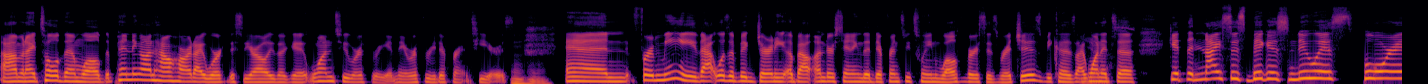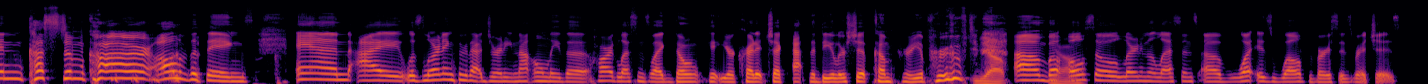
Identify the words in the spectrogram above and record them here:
Yeah. Um, and I told them, well, depending on how hard I work this year, I'll either get one, two, or three. And they were three different tiers. Mm-hmm. And for me, that was a big journey about understanding the difference between wealth versus riches because I yes. wanted to get the nicest, biggest, newest foreign custom car, all of the things. And I was learning through that journey not only the hard lessons like don't get your credit checked at the dealership, come pre approved, yeah. Um, but yeah. also learning the lessons of what is wealth versus riches.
